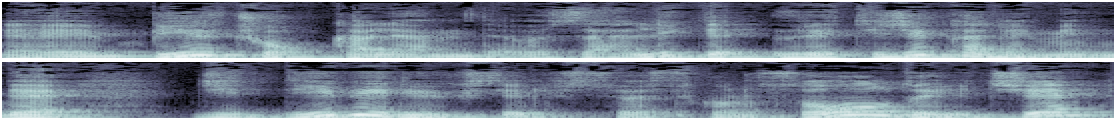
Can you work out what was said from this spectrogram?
E, Birçok kalemde özellikle üretici kaleminde ciddi bir yükseliş söz konusu olduğu için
